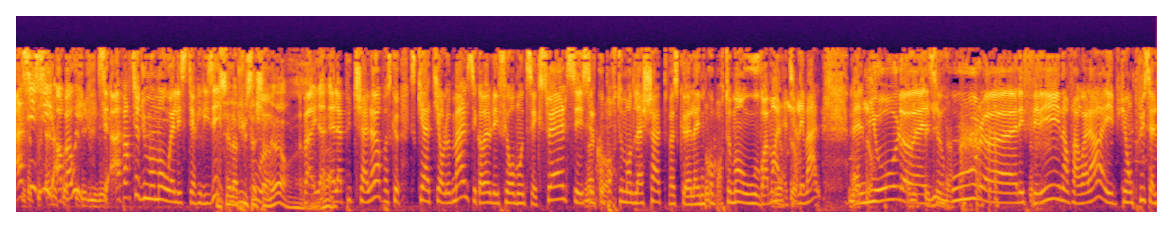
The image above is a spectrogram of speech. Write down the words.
Ah si si, ah bah oui. C'est à partir du moment où elle est stérilisée. Si elle a plus sa euh, chaleur, bah, elle, a- voilà. elle a plus de chaleur parce que ce qui attire le mâle, c'est quand même les phéromones sexuels, c'est c'est le comportement de la chatte parce qu'elle a un comportement où vraiment Bien elle attire sûr. les mâles. Bien elle sûr. miaule, Elle se roule, euh, elle est féline, enfin voilà. Et puis en plus, elle,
